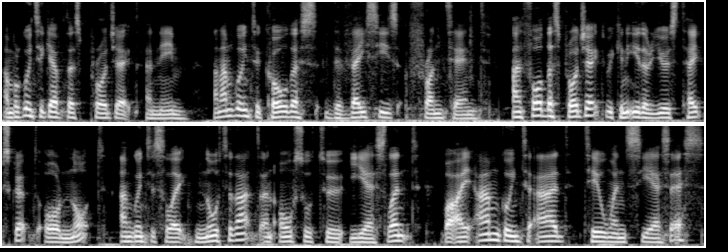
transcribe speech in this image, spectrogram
and we're going to give this project a name. And I'm going to call this devices front end. And for this project, we can either use TypeScript or not. I'm going to select no to that and also to ESLint, but I am going to add Tailwind CSS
